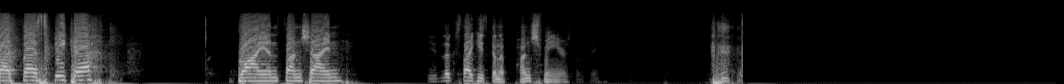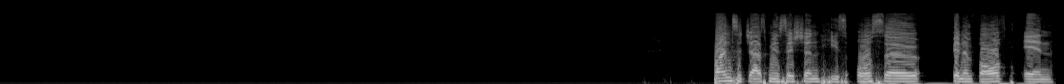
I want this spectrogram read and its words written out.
our first speaker, Brian Funshine. He looks like he's going to punch me or something. Brian's a jazz musician. He's also been involved in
